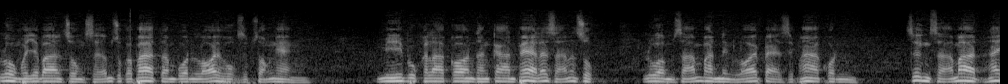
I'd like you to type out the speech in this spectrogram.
โรงพยาบาลส่งเสริมสุขภาพตำบล162แห่ง มีบุคลากรทางการแพทย์และสาธารณสุขรวม 3,185 คน ซึ่งสามารถให้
